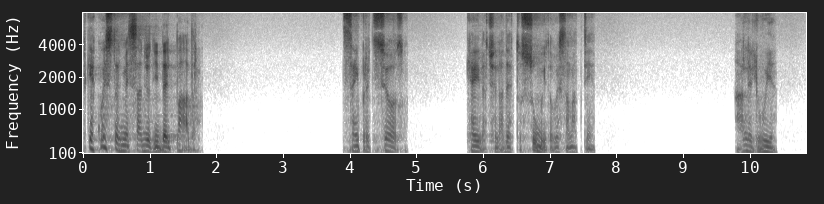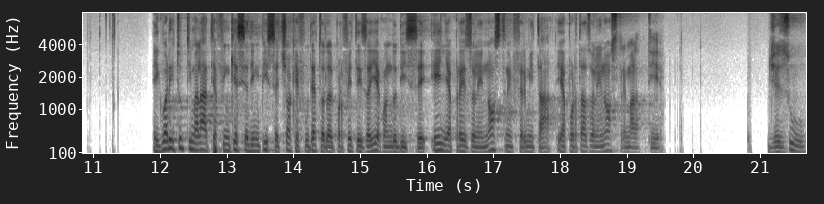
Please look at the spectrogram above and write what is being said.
Perché questo è il messaggio di, del Padre. Sei prezioso. Keila ce l'ha detto subito questa mattina. Alleluia. E guarì tutti i malati affinché si adempisse ciò che fu detto dal profeta Isaia quando disse, Egli ha preso le nostre infermità e ha portato le nostre malattie. Gesù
